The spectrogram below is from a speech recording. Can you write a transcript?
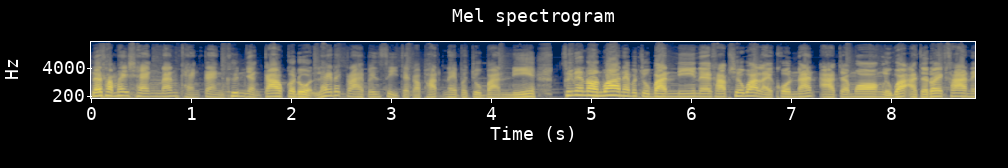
และทำให้แชงนั้นแข็งแกร่งขึ้นอย่างก้าวกระโดด และได้กลายเป็นสี่จักรพรรดิในปัจจุบันนี้ ซึ่งแน่นอนว่าในปัจจุบันนี้นะครับเชื่อว่าหลายคนนั้นอาจจะมองหรือว่าอาจจะด้อยค่าใน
